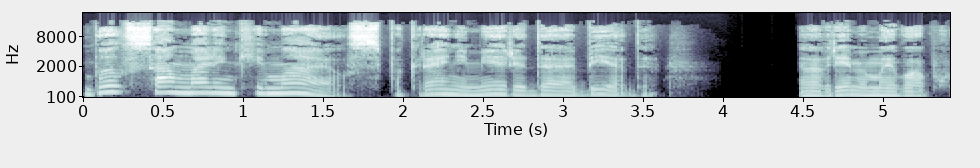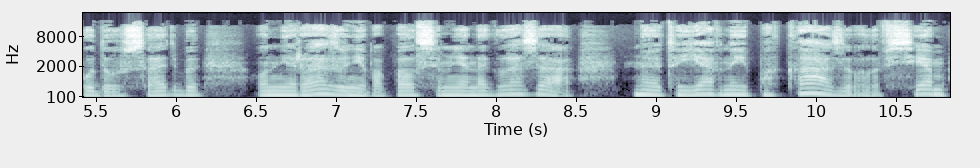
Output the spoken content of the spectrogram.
был сам маленький Майлз, по крайней мере, до обеда. Во время моего обхода усадьбы он ни разу не попался мне на глаза, но это явно и показывало всем,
